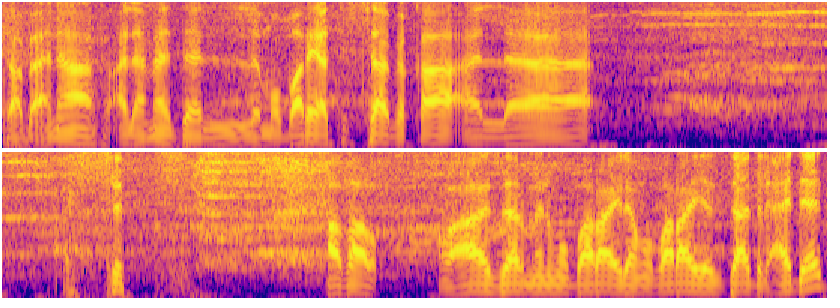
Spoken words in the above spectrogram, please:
تابعناه على مدى المباريات السابقة ال- الست. حضر وعازر من مباراة إلى مباراة يزداد العدد.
